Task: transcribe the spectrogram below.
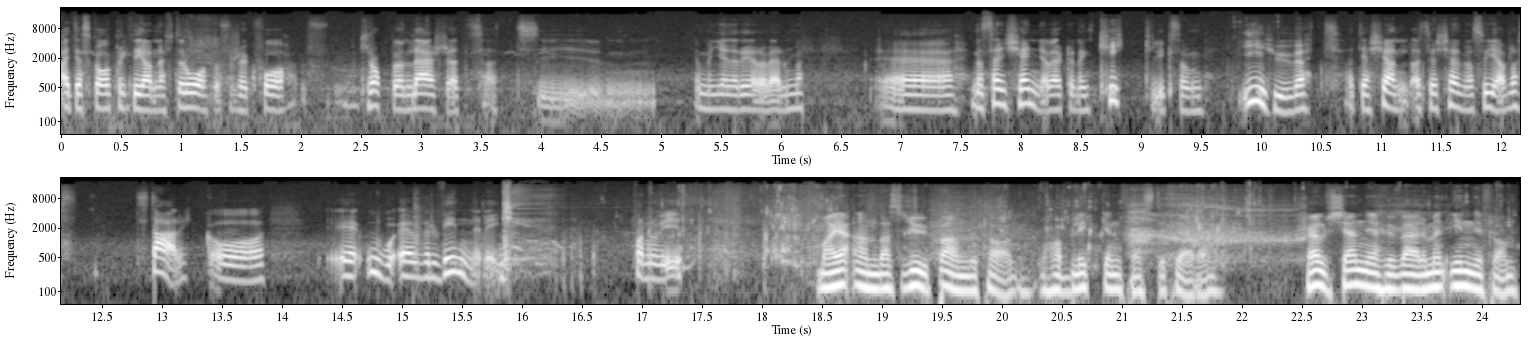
att jag skakar lite grann efteråt och försöker få kroppen lär sig att, att mm, ja, men generera värme. Eh, men sen känner jag verkligen en kick liksom i huvudet. Att jag känner, att jag känner mig så jävla stark och eh, är oövervinnerlig på något vis. Maja andas djupa andetag och har blicken fäst i fjärran. Själv känner jag hur värmen inifrån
